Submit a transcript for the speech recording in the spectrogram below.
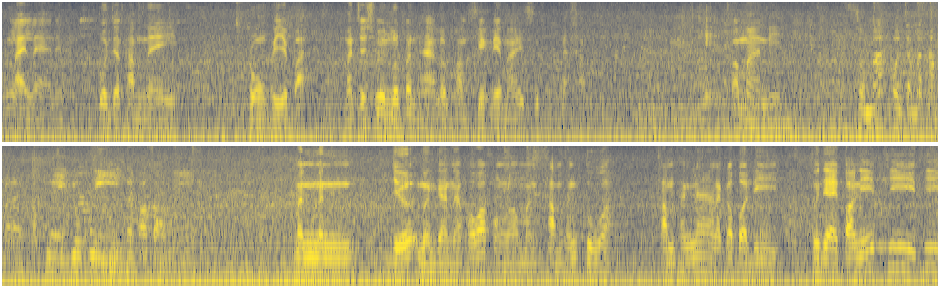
ทั้งหลายแหล่เนี่ยควรจะทำในโรงพยาบาลมันจะช่วยลดปัญหาลดความเสี่ยงได้มากที่สุดนะครับโอเคประมาณนี้ ส่วนมากคนจะมาทำอะไรครับในยุคนี้ในพศนี้ มันมันเยอะเหมือนกันนะ เพราะว่าของเรามันทำทั้งตัวทำทั้งหน้าแล้วก็บอดี้ส่วนใหญ่ตอนนี้ที่ที่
